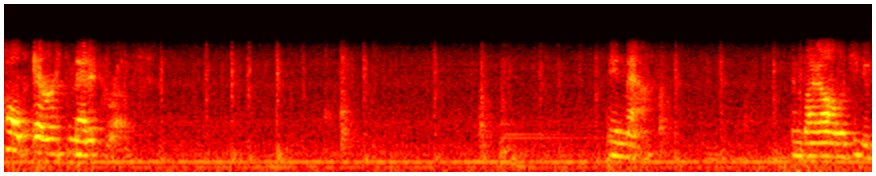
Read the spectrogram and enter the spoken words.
called arithmetic growth. In math. In biology, you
